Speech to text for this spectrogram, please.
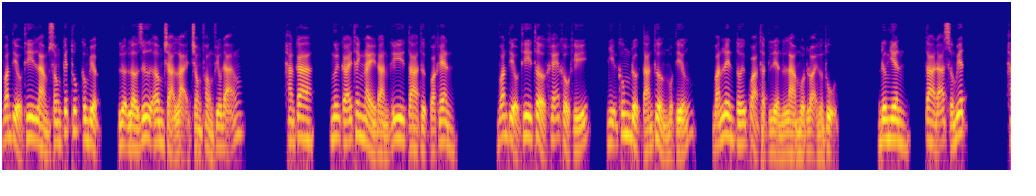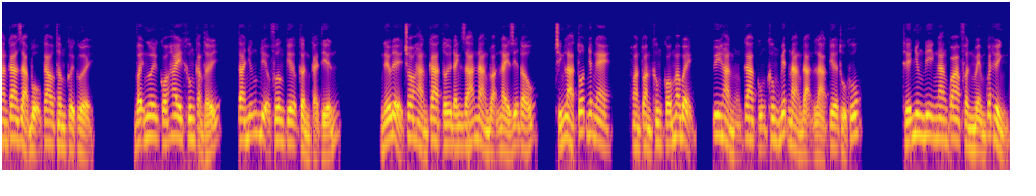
văn tiểu thi làm xong kết thúc công việc, lượn lờ dư âm trả lại trong phòng phiêu đãng. Hàn ca, ngươi cái thanh này đàn ghi ta thực quá khen. Văn tiểu thi thở khẽ khẩu khí, nhịn không được tán thưởng một tiếng, bắn lên tới quả thật liền là một loại hưởng thụ. Đương nhiên, ta đã sớm biết hàn ca giả bộ cao thâm cười cười. Vậy ngươi có hay không cảm thấy, ta những địa phương kia cần cải tiến? Nếu để cho hàn ca tới đánh giá nàng đoạn này diễn đấu, chính là tốt nhất nghe, hoàn toàn không có ma bệnh, tuy hàn ca cũng không biết nàng đạn là kia thủ khúc. Thế nhưng đi ngang qua phần mềm quét hình,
